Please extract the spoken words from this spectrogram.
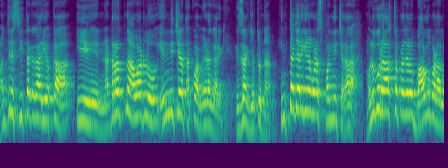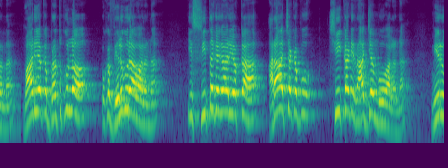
మంత్రి సీతక్క గారి యొక్క ఈ నటరత్న అవార్డులు ఎన్నిచ్చినా తక్కువ మేడం గారికి. నిజంగా చెప్తున్నా ఇంత జరిగినా కూడా స్పందించరా? ములుగు రాష్ట్ర ప్రజలు బాగుపడాలన్నా వారి యొక్క బ్రతుకుల్లో ఒక వెలుగు రావాలన్నా ఈ సీతక్క గారి యొక్క అరాచకపు చీకటి రాజ్యం పోవాలన్నా మీరు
